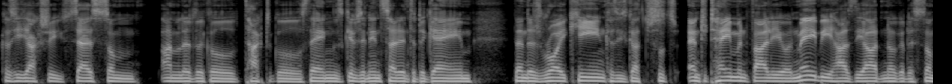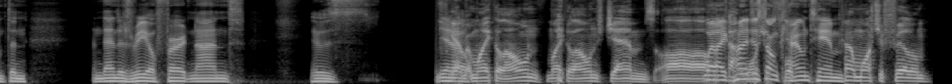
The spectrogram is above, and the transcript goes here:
because he actually says some analytical, tactical things, gives an insight into the game. Then there's Roy Keane because he's got such entertainment value and maybe has the odd nugget of something. And then there's Rio Ferdinand, who's you yeah, know but Michael Owen, Michael Owen's gems. Oh, well, I can't kind of just don't fo- count him. Can't watch a film.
